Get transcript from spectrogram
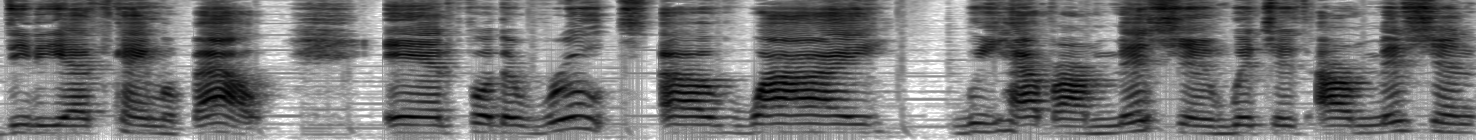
DDS came about. And for the roots of why we have our mission, which is our mission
